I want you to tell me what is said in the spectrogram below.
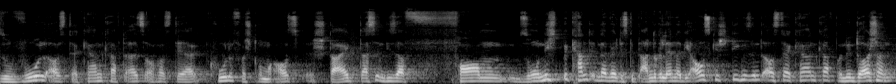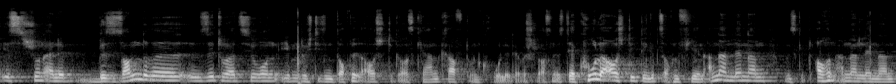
sowohl aus der Kernkraft als auch aus der Kohleverstromung aussteigt, das in dieser Form so nicht bekannt in der Welt. Es gibt andere Länder, die ausgestiegen sind aus der Kernkraft. Und in Deutschland ist schon eine besondere Situation eben durch diesen Doppelausstieg aus Kernkraft und Kohle, der beschlossen ist. Der Kohleausstieg, den gibt es auch in vielen anderen Ländern. Und es gibt auch in anderen Ländern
